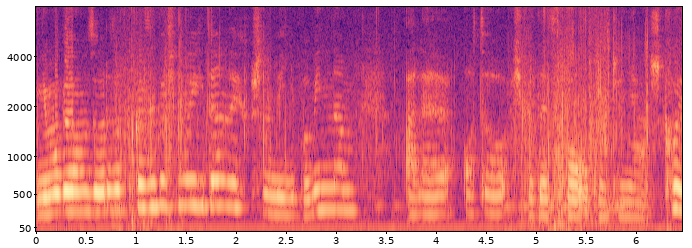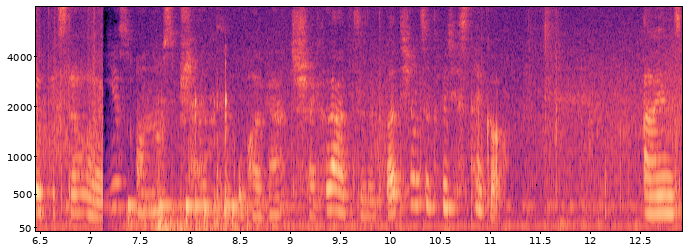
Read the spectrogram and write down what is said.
Nie mogę Wam za bardzo pokazywać moich danych, przynajmniej nie powinnam, ale oto świadectwo ukończenia szkoły podstawowej. Jest ono sprzed, uwaga, 3 lat, z 2020. A więc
